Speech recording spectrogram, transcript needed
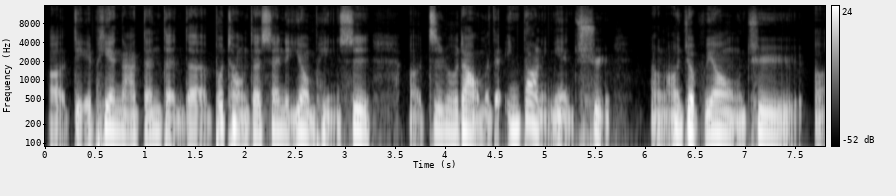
呃碟片啊等等的不同的生理用品，是呃置入到我们的阴道里面去，然后就不用去呃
